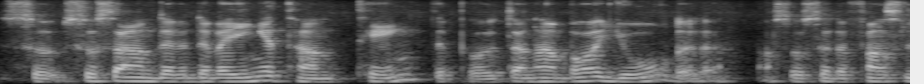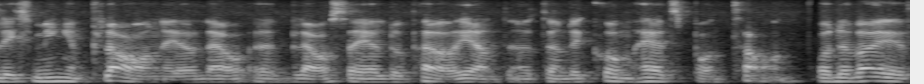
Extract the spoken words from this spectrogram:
så, så sa han det, det var inget han tänkte på utan han bara gjorde det. Alltså, så det fanns liksom ingen plan i att blåsa eldupphör egentligen utan det kom helt spontant. Och det var ju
